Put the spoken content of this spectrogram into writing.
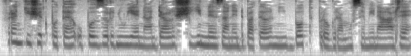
František poté upozorňuje na další nezanedbatelný bod programu semináře,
